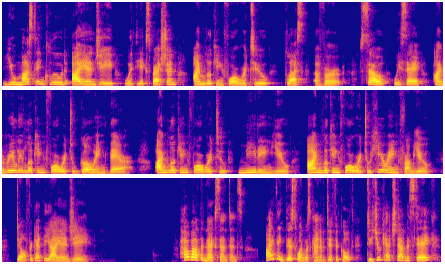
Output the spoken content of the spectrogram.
You must include ing with the expression, I'm looking forward to, plus a verb. So we say, I'm really looking forward to going there. I'm looking forward to meeting you. I'm looking forward to hearing from you. Don't forget the ing. How about the next sentence? I think this one was kind of difficult. Did you catch that mistake?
